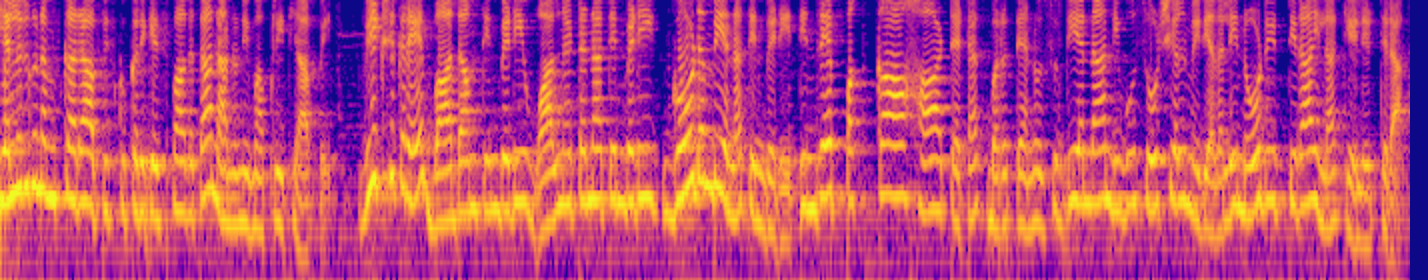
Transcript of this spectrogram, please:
ಎಲ್ಲರಿಗೂ ನಮಸ್ಕಾರ. ಅಪ್ಪಿಸ್ ಕುಕ್ಕರಿಗೆ ಸ್ವಾಗತ. ನಾನು ನಿಮ್ಮ ಪ್ರೀತಿಯ ಅಪ್ಪಿ. ವೀಕ್ಷಕರೇ, ಬಾದಾಮ್ ತಿನ್ಬೇಡಿ ವಾಲ್ನಟ್ ಅನ್ನ ತಿನ್ಬೇಡಿ, ಗೋಡಂಬಿಯನ್ನ ತಿನ್ಬೇಡಿ. ತಿಂದ್ರೆ ಪಕ್ಕಾ ಹಾರ್ಟ್ ಅಟ್ಯಾಕ್ ಬರುತ್ತೆ ಅನ್ನೋ ಸುದ್ದಿಯನ್ನ ನೀವು ಸೋಷಿಯಲ್ ಮೀಡಿಯಾದಲ್ಲಿ ನೋಡಿರ್ತೀರಾ ಇಲ್ಲ ಕೇಳಿರ್ತೀರಾ?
